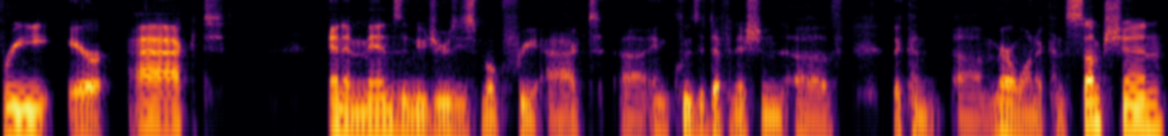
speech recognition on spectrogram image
Free Air Act and amends the New Jersey Smoke Free Act, uh, includes a definition of the con- uh, marijuana consumption,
